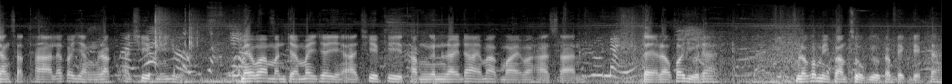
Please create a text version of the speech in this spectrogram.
ยังศรัทธาแล้วก็ยังรักอาชีพนี้อยู่ แม้ว่ามันจะไม่ใช่อาชีพที่ทำเงินรายได้มากมายมหาศาล แต่เราก็อยู่ได้ เราก็มีความสุขอยู่กับเด็กๆได้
